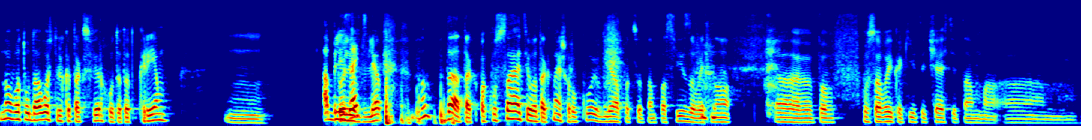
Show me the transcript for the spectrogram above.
Но вот удалось только так сверху вот этот крем м, то ли Облизать? вляп... Ну да, так покусать его, так, знаешь, рукой вляпаться, там послизывать, но э, вкусовые какие-то части там ам,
